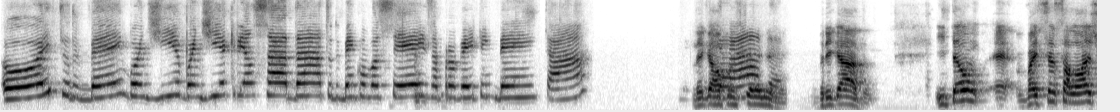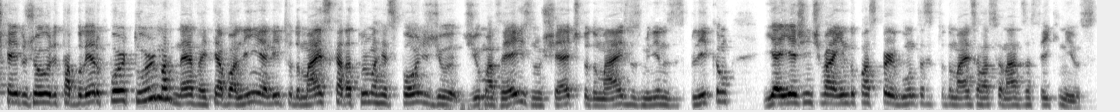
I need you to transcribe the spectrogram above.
Oi, tudo bem? Bom dia, bom dia, criançada. Tudo bem com vocês? Aproveitem bem, tá? Legal, professor. Obrigado. Então, é, vai ser essa lógica aí do jogo de tabuleiro por turma, né? Vai ter a bolinha ali e tudo mais. Cada turma responde de, de uma vez no chat e tudo mais. Os meninos explicam. E aí a gente vai indo com as perguntas e tudo mais relacionadas a fake news.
